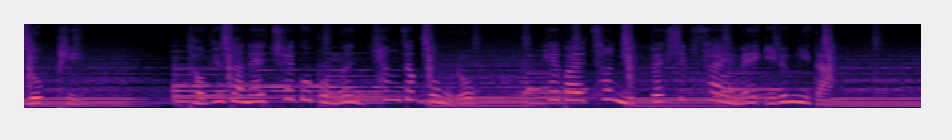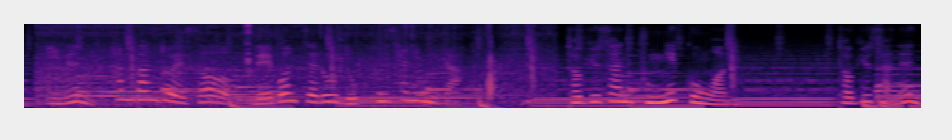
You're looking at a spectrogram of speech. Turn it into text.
높이 덕유산의 최고봉은 향적봉으로 해발 1614m에 이릅니다. 이는 한반도에서 네 번째로 높은 산입니다. 덕유산 국립공원 덕유산은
